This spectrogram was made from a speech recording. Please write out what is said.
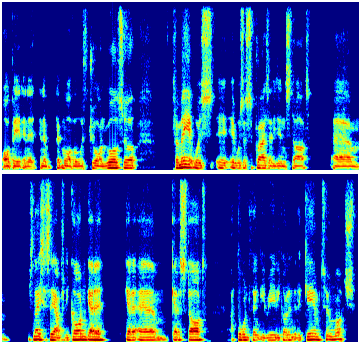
albeit in a in a bit more of a withdrawn role. So for me, it was it, it was a surprise that he didn't start. Um, it's nice to see Anthony Gordon get a get a um, get a start. I don't think he really got into the game too much,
